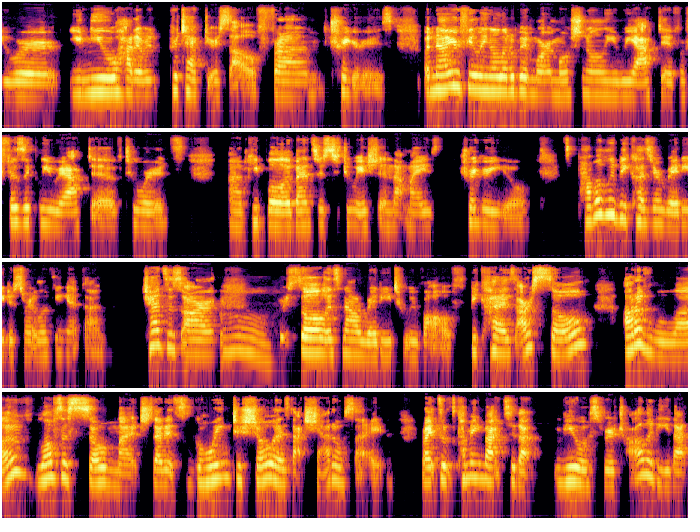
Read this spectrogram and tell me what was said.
you were you knew how to protect yourself from triggers but now you're feeling a little bit more emotionally reactive or physically reactive towards uh, people events or situation that might trigger you. It's probably because you're ready to start looking at them chances are oh. your soul is now ready to evolve because our soul out of love loves us so much that it's going to show us that shadow side right? So it's coming back to that view of spirituality that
